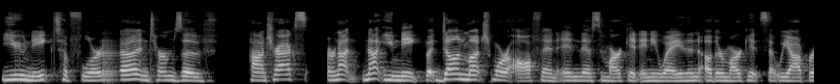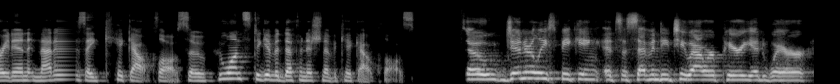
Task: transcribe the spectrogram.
unique to Florida in terms of contracts or not not unique but done much more often in this market anyway than other markets that we operate in and that is a kick out clause. So who wants to give a definition of a kick out clause? So generally speaking it's a 72 hour period where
